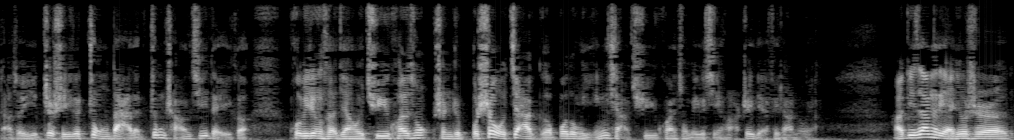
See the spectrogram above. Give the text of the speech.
啊，所以这是一个重大的中长期的一个货币政策将会趋于宽松，甚至不受价格波动影响趋于宽松的一个信号，这点非常重要啊。第三个点就是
